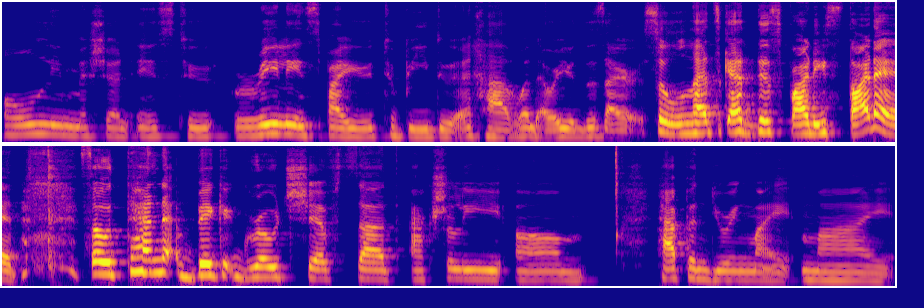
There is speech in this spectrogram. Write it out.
only mission is to really inspire you to be, do, and have whatever you desire. So let's get this party started. So, 10 big growth shifts that actually um, happened during my, my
